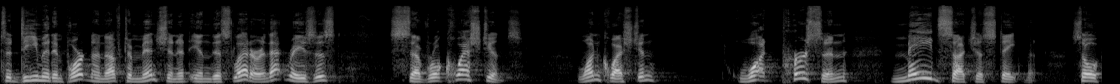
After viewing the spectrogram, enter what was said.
to deem it important enough to mention it in this letter. And that raises several questions. One question what person made such a statement? So,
